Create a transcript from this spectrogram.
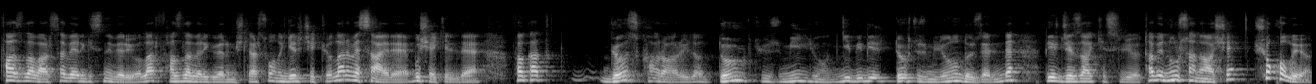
fazla varsa vergisini veriyorlar. Fazla vergi vermişlerse onu geri çekiyorlar vesaire bu şekilde. Fakat göz kararıyla 400 milyon gibi bir 400 milyonun da üzerinde bir ceza kesiliyor. Tabi Nursan AŞ şok oluyor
